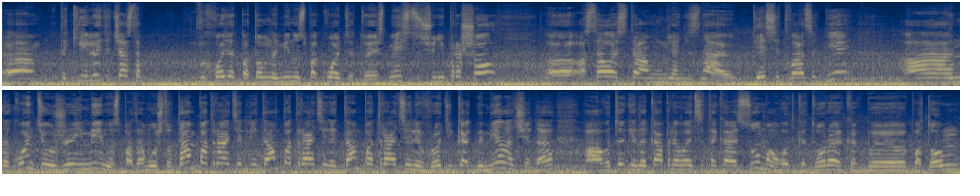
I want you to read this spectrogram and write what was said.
э, такие люди часто выходят потом на минус по конте. То есть месяц еще не прошел, э, осталось там, я не знаю, 10-20 дней, а на конте уже и минус, потому что там потратили, там потратили, там потратили, вроде как бы мелочи, да, а в итоге накапливается такая сумма, вот, которая как бы потом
